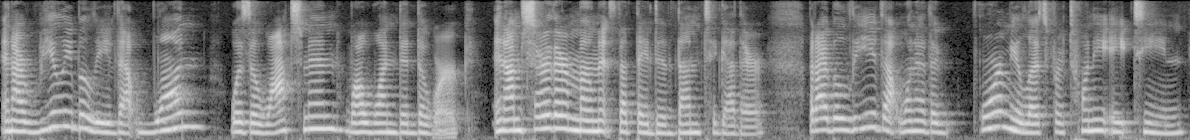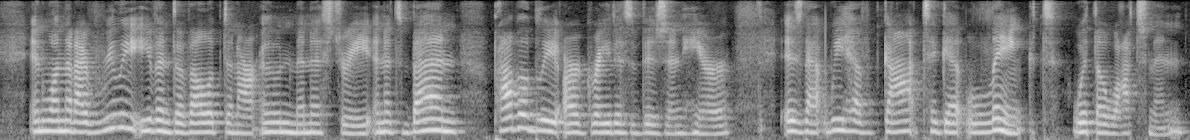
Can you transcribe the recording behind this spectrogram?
And I really believe that one was a watchman while one did the work. And I'm sure there are moments that they did them together. But I believe that one of the formulas for 2018 and one that I've really even developed in our own ministry, and it's been probably our greatest vision here, is that we have got to get linked with the watchman.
